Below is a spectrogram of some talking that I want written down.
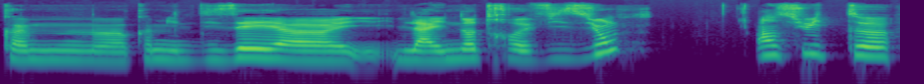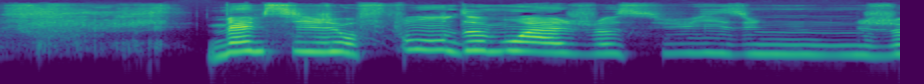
comme, comme il disait, il a une autre vision. Ensuite, même si au fond de moi je suis une je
